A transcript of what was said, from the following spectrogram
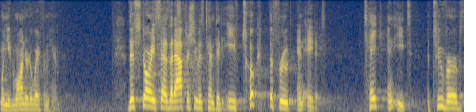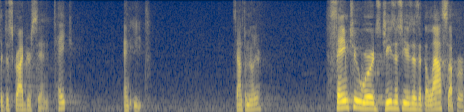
when you'd wandered away from him. This story says that after she was tempted, Eve took the fruit and ate it. Take and eat, the two verbs that describe your sin. Take and eat. Sound familiar? Same two words Jesus uses at the Last Supper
